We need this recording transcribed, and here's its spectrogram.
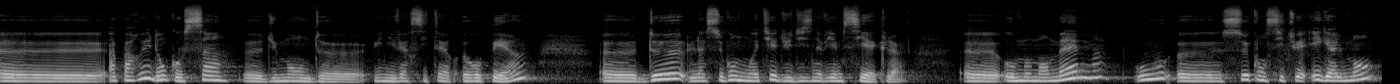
euh, apparue donc au sein du monde universitaire européen de la seconde moitié du XIXe siècle, au moment même où se constituaient également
